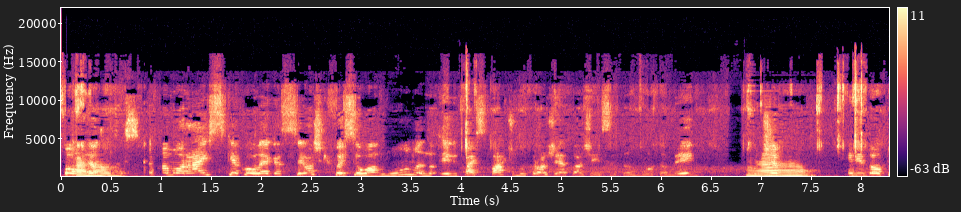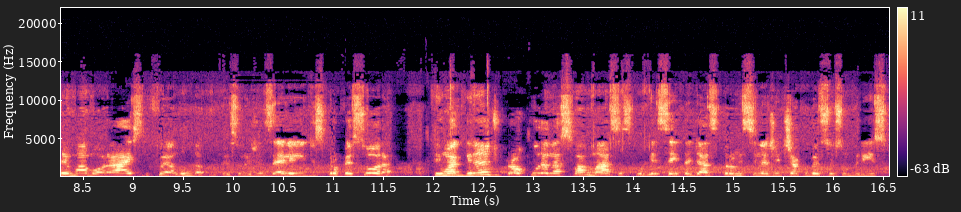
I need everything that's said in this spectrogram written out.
Bom, eu Moraes, que é colega seu, acho que foi seu aluno, ele faz parte do projeto Agência Tambor também. Um dia, querido Altemar Moraes, que foi aluno da professora Gisele, ele disse, professora, tem uma grande procura nas farmácias por receita de azitromicina, a gente já conversou sobre isso.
